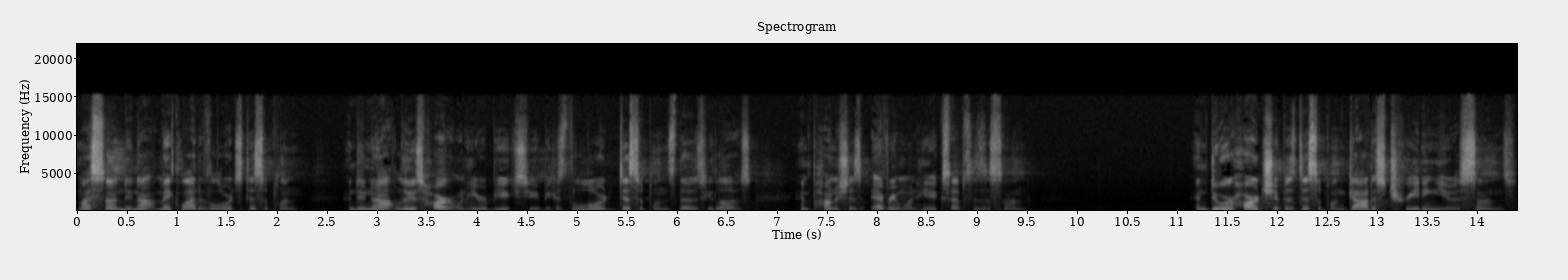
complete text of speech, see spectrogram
My son, do not make light of the Lord's discipline, and do not lose heart when he rebukes you, because the Lord disciplines those he loves and punishes everyone he accepts as a son. Endure hardship as discipline. God is treating you as sons.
